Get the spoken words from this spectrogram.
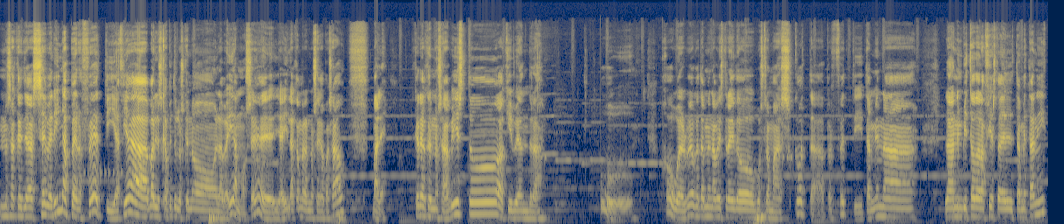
no es aquella Severina Perfetti. Hacía varios capítulos que no la veíamos, ¿eh? Y ahí la cámara no sé qué ha pasado. Vale. Creo que nos ha visto. Aquí vendrá. Uh, Howard, veo que también habéis traído vuestra mascota. Perfecto. Y también la han invitado a la fiesta del Tametanic.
